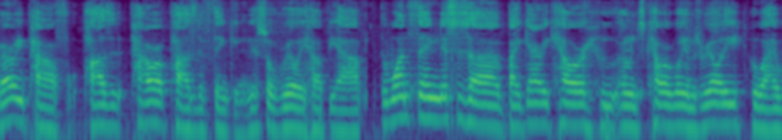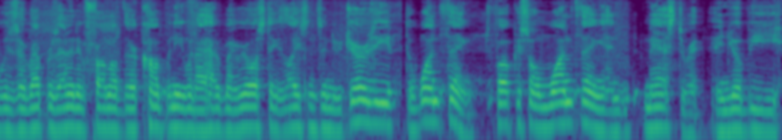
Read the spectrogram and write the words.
Very powerful, positive power of positive thinking. This will really help you out. The one thing, this is uh, by Gary Keller, who owns Keller Williams Realty, who I was a representative from of their company when I had my real estate license in New Jersey. The one thing, focus on one thing and master it, and you'll be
